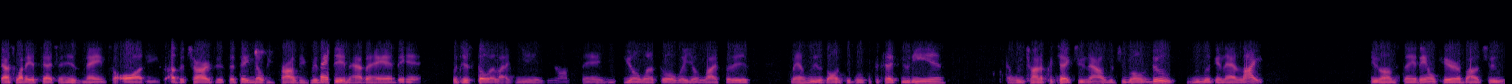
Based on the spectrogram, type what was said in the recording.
that's why they're attaching his name to all these other charges that they know he probably really Right. didn't have a hand in. But just throw it like, yeah, you know what I'm saying? You, you don't want to throw away your life for this. Man, we was the only people who could protect you then, and we trying to protect you now. What you gonna do? You looking at life. You know what I'm saying? They don't care about you.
